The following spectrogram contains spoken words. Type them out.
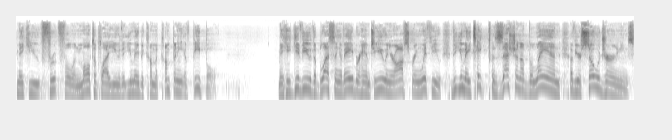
make you fruitful and multiply you, that you may become a company of people. May he give you the blessing of Abraham to you and your offspring with you, that you may take possession of the land of your sojournings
